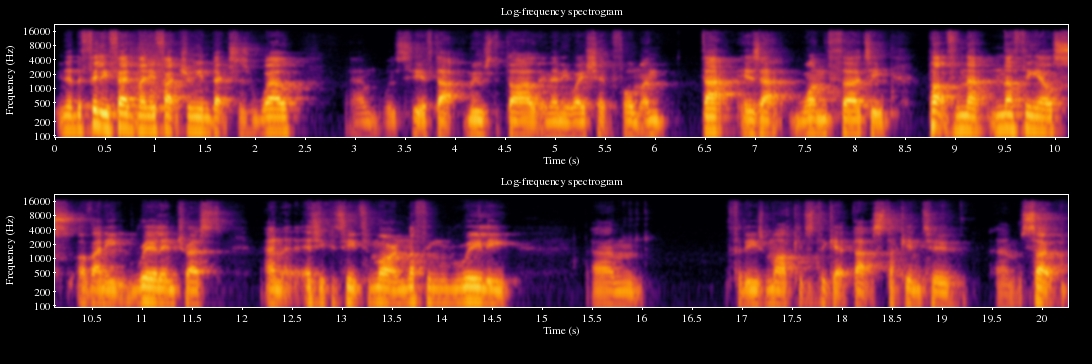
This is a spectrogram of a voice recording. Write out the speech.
you know, the Philly Fed manufacturing index as well. Um, we'll see if that moves the dial in any way, shape, or form. And that is at 130. Apart from that, nothing else of any real interest. And as you can see tomorrow, nothing really um, for these markets to get that stuck into. Um, so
